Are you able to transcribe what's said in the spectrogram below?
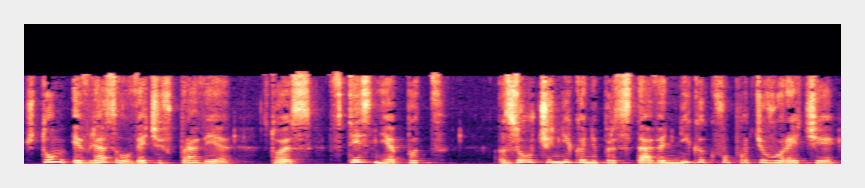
Щом е влязъл вече в правия, т.е. в тесния път, за ученика не представя никакво противоречие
